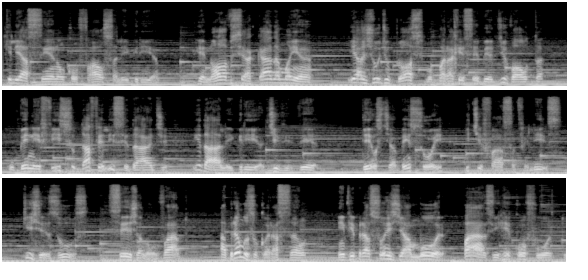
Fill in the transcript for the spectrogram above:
que lhe acenam com falsa alegria. Renove-se a cada manhã e ajude o próximo para receber de volta o benefício da felicidade e da alegria de viver. Deus te abençoe e te faça feliz. Que Jesus seja louvado. Abramos o coração em vibrações de amor, paz e reconforto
